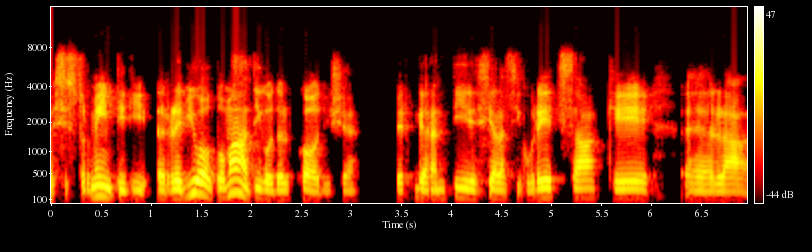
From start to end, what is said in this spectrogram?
questi strumenti di review automatico del codice per garantire sia la sicurezza che eh, la,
